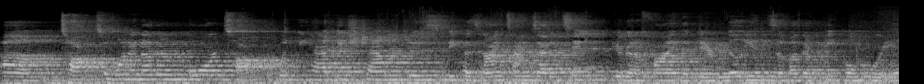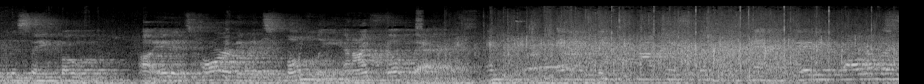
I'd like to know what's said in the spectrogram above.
um, talk to one another more, talk when we have these challenges, because nine times out of ten, you're going to find that there are millions of other people who are in the same boat. Uh, and it's hard and it's lonely, and I felt that. And, and I think it's not just women, I think all of us,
